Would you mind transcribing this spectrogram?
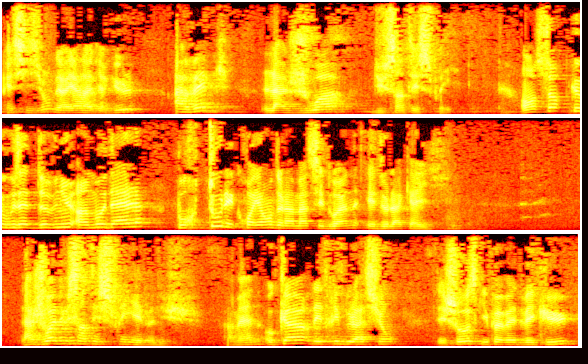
précision derrière la virgule, avec la joie du Saint-Esprit. En sorte que vous êtes devenus un modèle pour tous les croyants de la Macédoine et de l'Achaïe. La joie du Saint-Esprit est venue. Amen. Au cœur des tribulations, des choses qui peuvent être vécues,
